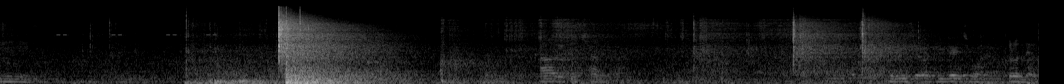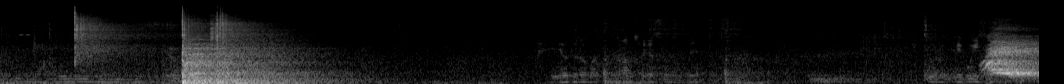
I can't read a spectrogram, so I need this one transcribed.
음. 강하게 교차합니다. 재미있어가 굉장히 좋아요. 그런데요. 달려들어봤던 사람차렸었는데 축구를 대고 있습니다.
